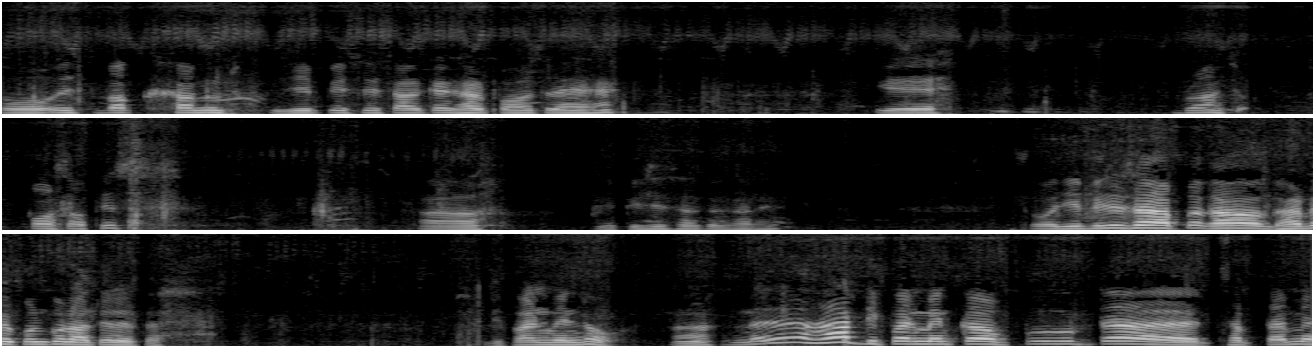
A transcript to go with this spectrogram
तो इस वक्त हम जीपीसी सर के घर पहुँच रहे हैं। ये branch post office GPC sir का घर है। तो जीपीसी सर आपका घर घर में कौन कौन आते रहता है? डिपार्टमेंट नहीं हर डिपार्टमेंट का पूरा सप्ताह में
